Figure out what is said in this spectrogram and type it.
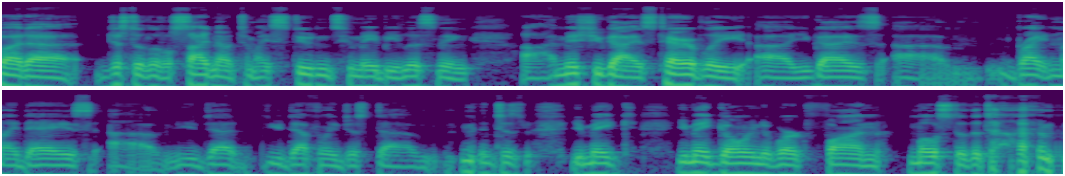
but uh, just a little side note to my students who may be listening. Uh, I miss you guys terribly. Uh, you guys um, brighten my days. Um, you de- you definitely just um, just you make you make going to work fun most of the time.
